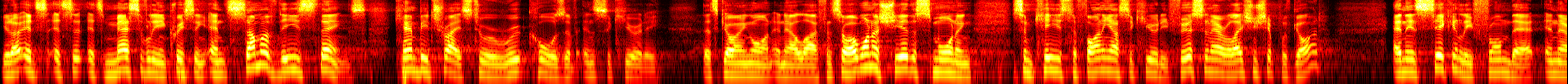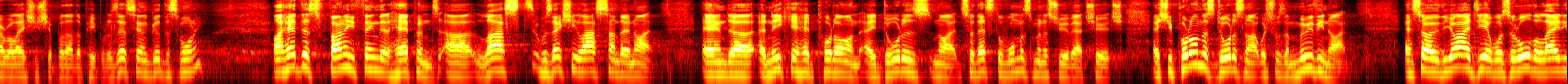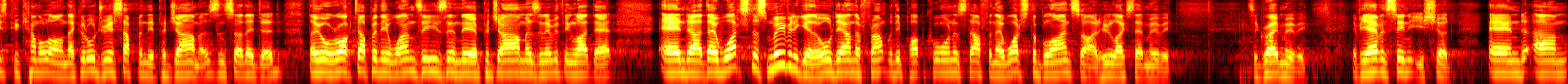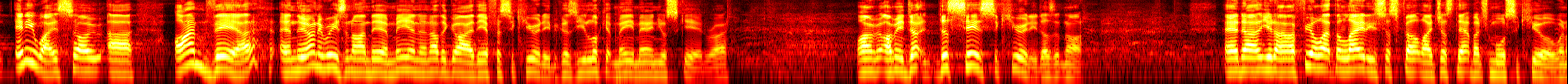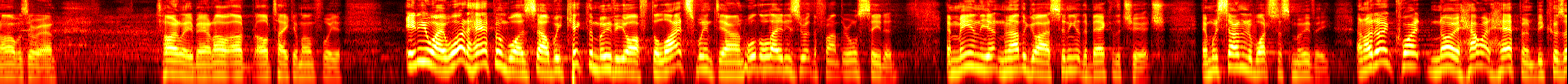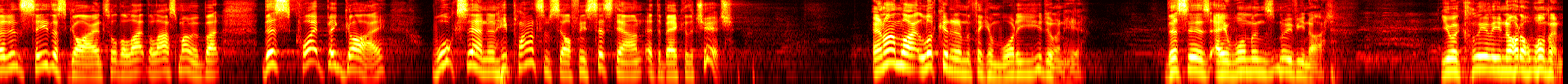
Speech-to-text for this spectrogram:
You know, it's, it's, it's massively increasing. And some of these things can be traced to a root cause of insecurity that's going on in our life. And so I want to share this morning some keys to finding our security. First, in our relationship with God, and then secondly, from that, in our relationship with other people. Does that sound good this morning? I had this funny thing that happened uh, last, it was actually last Sunday night. And uh, Anika had put on a daughter's night. So that's the women's ministry of our church. And she put on this daughter's night, which was a movie night. And so the idea was that all the ladies could come along. They could all dress up in their pajamas, and so they did. They all rocked up in their onesies and their pajamas and everything like that. And uh, they watched this movie together, all down the front with their popcorn and stuff. And they watched The Blind Side. Who likes that movie? It's a great movie. If you haven't seen it, you should. And um, anyway, so uh, I'm there, and the only reason I'm there, me and another guy are there for security because you look at me, man, you're scared, right? I mean, this says security, does it not? And, uh, you know, I feel like the ladies just felt like just that much more secure when I was around. totally, man. I'll, I'll, I'll, take them on for you. Anyway, what happened was uh, we kicked the movie off. The lights went down. All the ladies are at the front. They're all seated. And me and the, another guy are sitting at the back of the church. And we're starting to watch this movie. And I don't quite know how it happened because I didn't see this guy until the, the last moment. But this quite big guy walks in and he plants himself and he sits down at the back of the church. And I'm like looking at him and thinking, what are you doing here? This is a woman's movie night. You are clearly not a woman.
